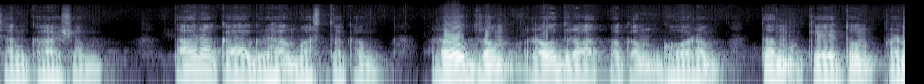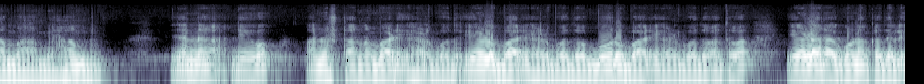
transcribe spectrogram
ಶಂಕಾಶಂ ತಾರಕಾಗ್ರಹ ಮಸ್ತಕಂ ರೌದ್ರಂ ರೌದ್ರಾತ್ಮಕಂ ಘೋರಂ ತಂ ಕೇತುಂ ಪ್ರಣಮಾಮ್ಯಹಂ ಇದನ್ನು ನೀವು ಅನುಷ್ಠಾನ ಮಾಡಿ ಹೇಳ್ಬೋದು. ಏಳು ಬಾರಿ ಹೇಳ್ಬೋದು, ಮೂರು ಬಾರಿ ಹೇಳ್ಬೋದು, ಅಥವಾ ಏಳರ ಗುಣಕದಲ್ಲಿ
